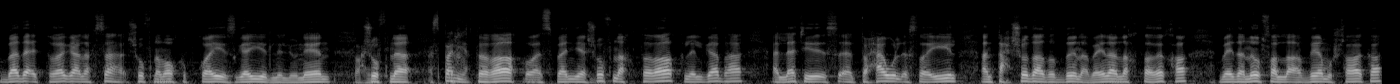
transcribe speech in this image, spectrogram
بدأت تراجع نفسها. شفنا موقف كويس جيد لليونان. صحيح. شفنا إسبانيا. اختراق وإسبانيا شفنا اختراق للجبهة التي تحاول إسرائيل أن تحشدها ضدنا. بقينا نخترقها بقينا نوصل لأرضية مشتركة.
